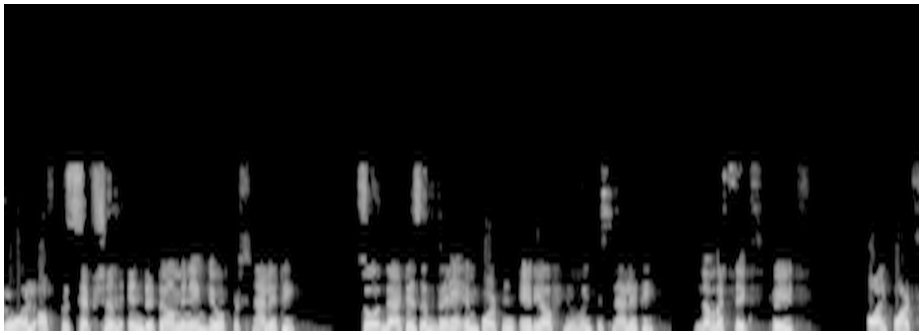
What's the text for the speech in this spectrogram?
role of personality so that is a very important area of human personality number six trait Allport's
